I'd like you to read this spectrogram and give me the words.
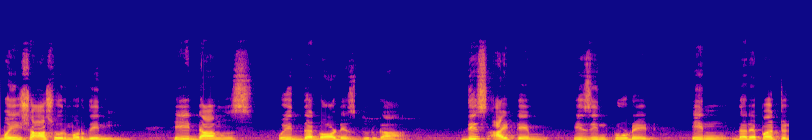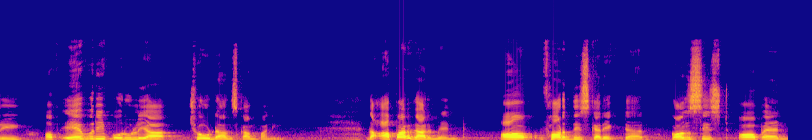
Mahishasur he dances with the goddess Durga. This item is included in the repertory of every Purulia Chhau dance company. The upper garment of, for this character consists of an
